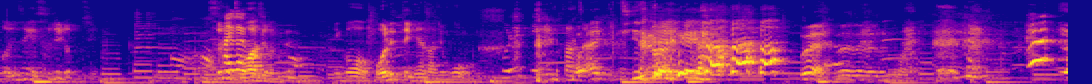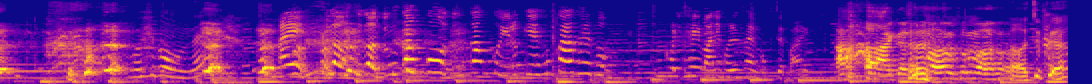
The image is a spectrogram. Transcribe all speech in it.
너 인생에 스릴 없지? 어, 어. 스릴 가위바위보. 좋아하지 근데? 어. 이거 머리띠기 해가지고 멀리뛰기. 다 짧게 뛰는 왜? 왜? 왜? 왜? 어이가 없네. 아니 그거 그거 눈 감고 눈 감고 이렇게 손가락 해서 걸리 제일 많이 걸린 사람이 먹지 말기. 아, 그러니까 손만 손만. 아 투표야?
